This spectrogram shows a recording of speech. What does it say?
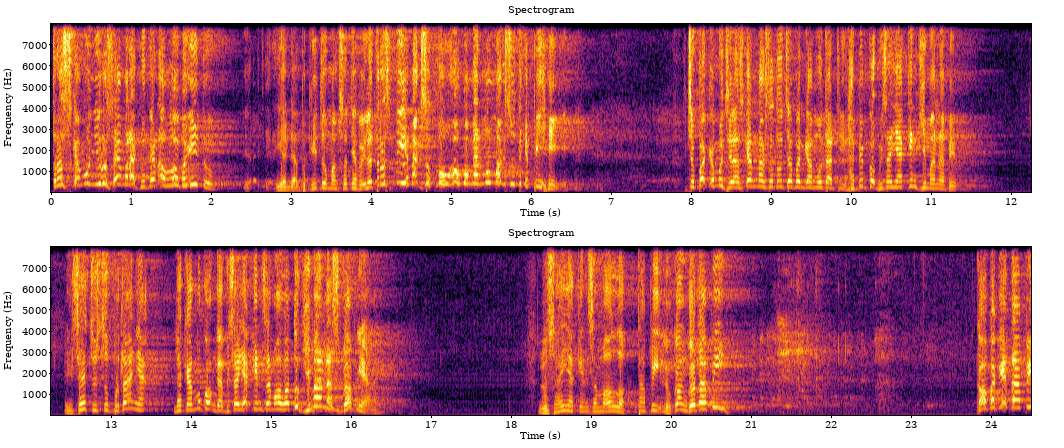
Terus kamu nyuruh saya meragukan Allah begitu? Ya, ya, ya enggak begitu maksudnya. Bila terus piye maksudmu omonganmu maksudnya piye? Coba kamu jelaskan maksud ucapan kamu tadi. Habib kok bisa yakin gimana Habib? Eh, saya justru bertanya, lah kamu kok nggak bisa yakin sama Allah tuh gimana sebabnya? Lu saya yakin sama Allah, tapi lo kok enggak tapi? Kau pakai tapi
